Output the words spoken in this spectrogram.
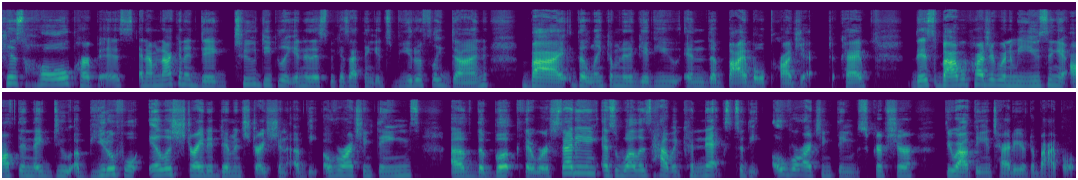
His whole purpose, and I'm not going to dig too deeply into this because I think it's beautifully done by the link I'm going to give you in the Bible Project. Okay. This Bible Project, we're going to be using it often. They do a beautiful illustrated demonstration of the overarching themes of the book that we're studying, as well as how it connects to the overarching theme of scripture throughout the entirety of the Bible.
